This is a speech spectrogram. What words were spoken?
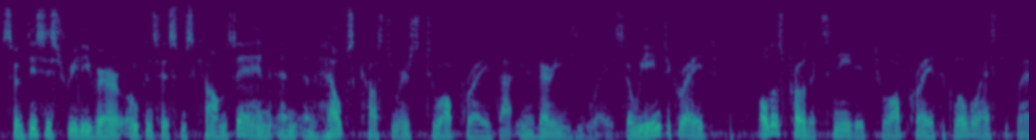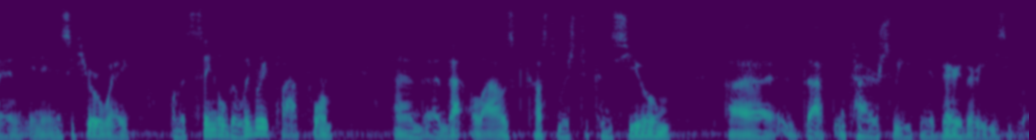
so this is really where Open Systems comes in and, and helps customers to operate that in a very easy way. So we integrate all those products needed to operate the global SD-WAN in, in a secure way on a single delivery platform and, and that allows customers to consume uh, that entire suite in a very, very easy way.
